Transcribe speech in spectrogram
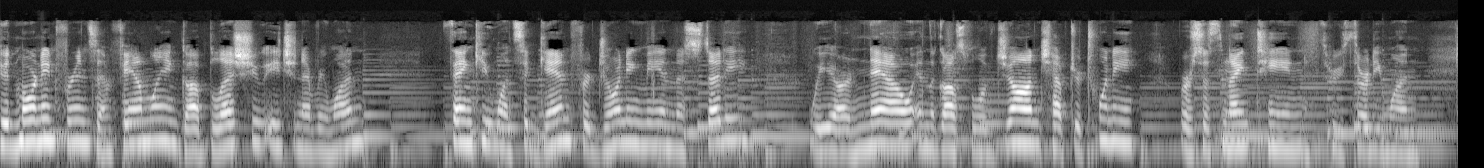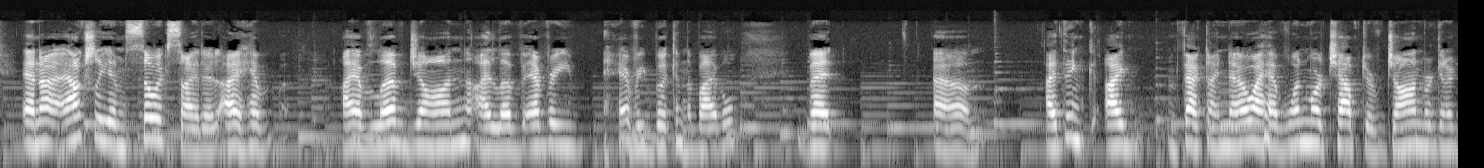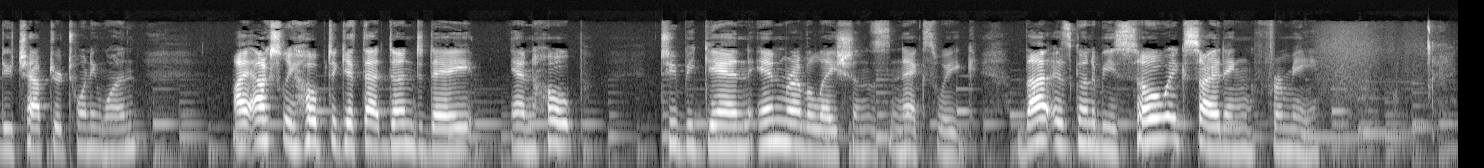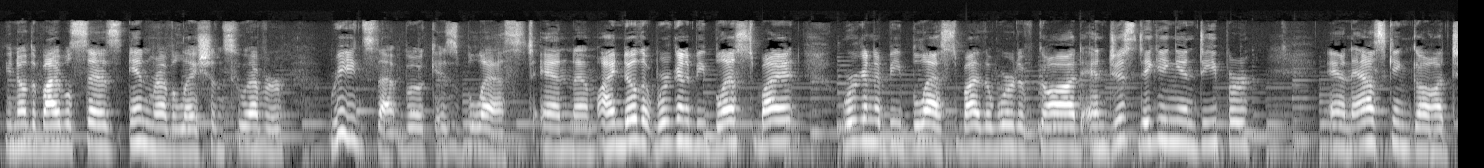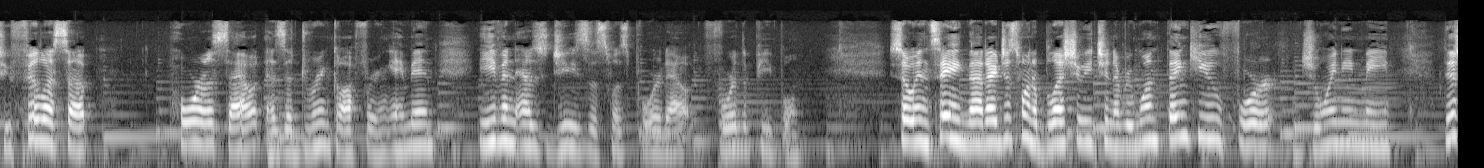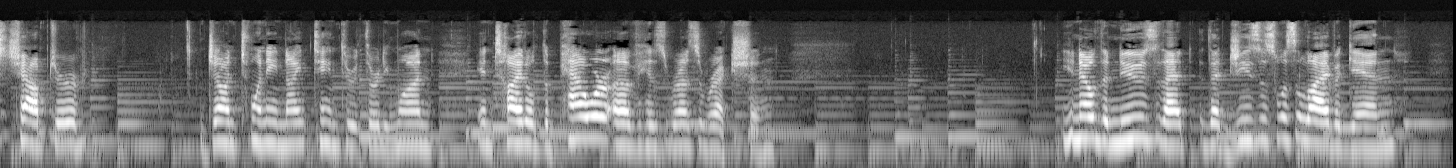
Good morning, friends and family. God bless you, each and every one. Thank you once again for joining me in this study. We are now in the Gospel of John, chapter 20, verses 19 through 31. And I actually am so excited. I have I have loved John. I love every every book in the Bible, but um, I think I in fact, I know I have one more chapter of John. We're going to do chapter 21. I actually hope to get that done today and hope to begin in Revelations next week. That is going to be so exciting for me. You know, the Bible says in Revelations, whoever reads that book is blessed. And um, I know that we're going to be blessed by it we're going to be blessed by the Word of God and just digging in deeper and asking God to fill us up, pour us out as a drink offering. Amen. Even as Jesus was poured out for the people. So, in saying that, I just want to bless you each and every one. Thank you for joining me. This chapter, John 20, 19 through 31, entitled The Power of His Resurrection you know the news that that Jesus was alive again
